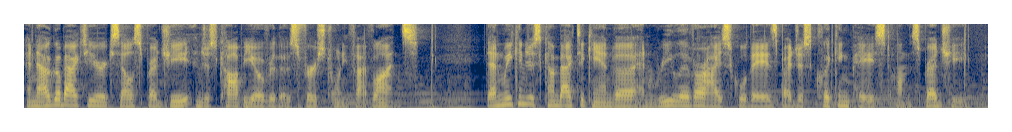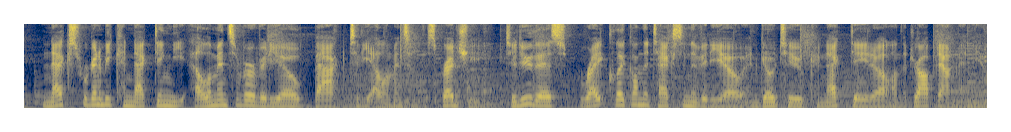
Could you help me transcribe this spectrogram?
And now go back to your Excel spreadsheet and just copy over those first 25 lines. Then we can just come back to Canva and relive our high school days by just clicking paste on the spreadsheet. Next, we're gonna be connecting the elements of our video back to the elements of the spreadsheet. To do this, right click on the text in the video and go to Connect Data on the drop-down menu.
